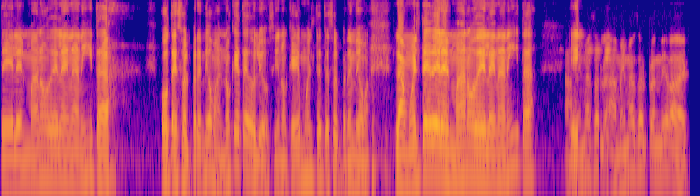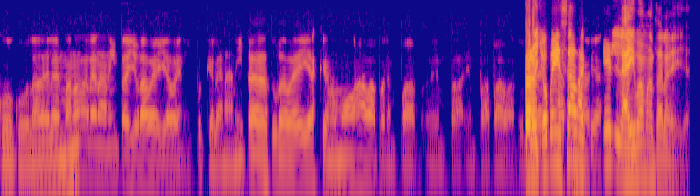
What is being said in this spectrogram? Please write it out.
del hermano de la enanita? ¿O te sorprendió más? No que te dolió, sino que muerte te sorprendió más. La muerte del hermano de la enanita a mí, me a mí me sorprendió la de Coco, la del hermano de la enanita yo la veía venir, porque la enanita tú la veías que no mojaba, pero empapaba. pero yo pensaba que él la iba a matar a ella.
